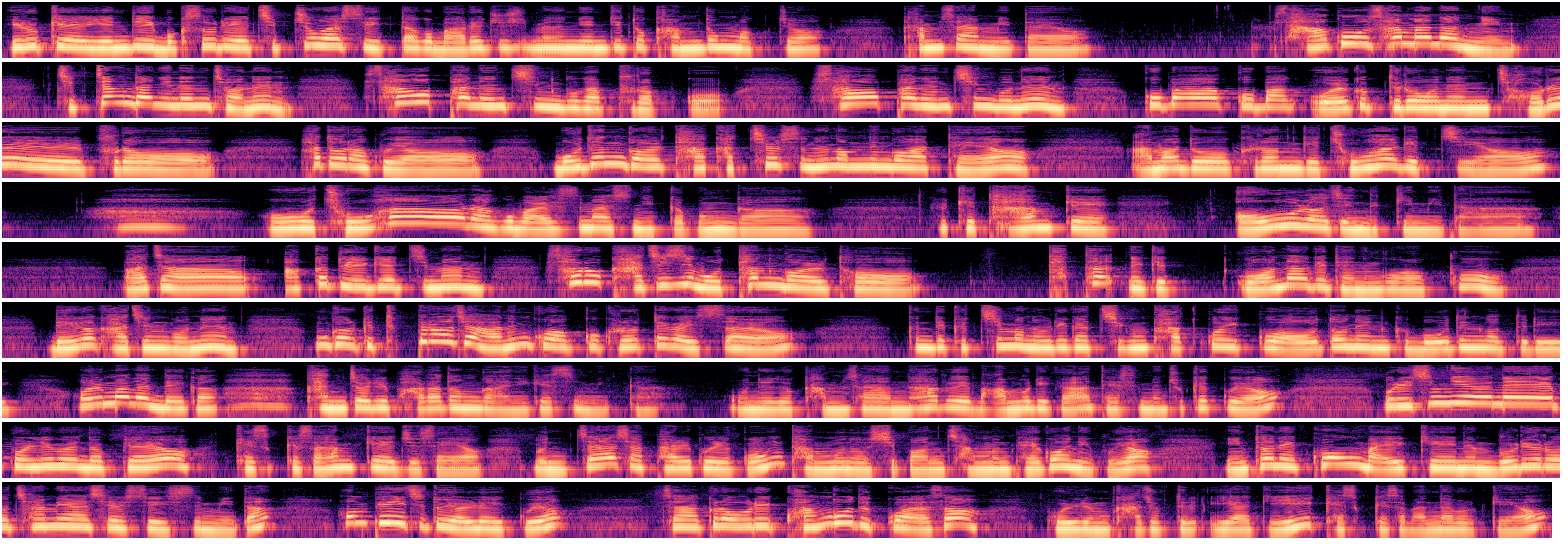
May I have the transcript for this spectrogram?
이렇게 옌디 목소리에 집중할 수 있다고 말해주시면 옌디도 감동 먹죠. 감사합니다요. 사고 사만화님 직장 다니는 저는 사업하는 친구가 부럽고 사업하는 친구는 꼬박꼬박 월급 들어오는 저를 부러워 하더라고요. 모든 걸 다 갖출 수는 없는 것 같아요. 아마도 그런 게 좋아하겠지요. 어, 조화라고 말씀하시니까 뭔가 이렇게 다 함께 어우러진 느낌이다. 맞아. 아까도 얘기했지만 서로 가지지 못한 걸 더 탓하, 이렇게 원하게 되는 것 같고, 내가 가진 거는 뭔가 이렇게 특별하지 않은 것 같고 그럴 때가 있어요. 근데 그치만 우리가 지금 갖고 있고 얻어낸 그 모든 것들이 얼마나 내가 간절히 바라던 거 아니겠습니까? 오늘도 감사한 하루의 마무리가 됐으면 좋겠고요. 우리 신예은의 볼륨을 높여요. 계속해서 함께 해주세요. 문자 샵8910 단문 50원 장문 100원이고요. 인터넷 콩 마이케이는 무료로 참여하실 수 있습니다. 홈페이지도 열려 있고요. 자 그럼 우리 광고 듣고 와서 볼륨 가족들 이야기 계속해서 만나볼게요.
